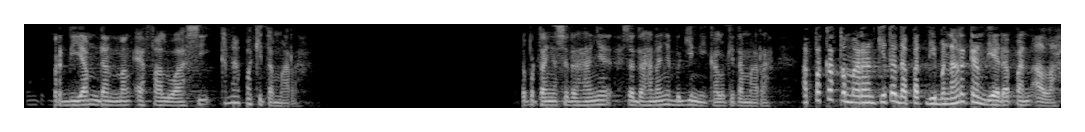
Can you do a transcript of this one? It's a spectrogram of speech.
untuk berdiam dan mengevaluasi kenapa kita marah? Atau pertanyaan sederhananya, sederhananya begini kalau kita marah. Apakah kemarahan kita dapat dibenarkan di hadapan Allah?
